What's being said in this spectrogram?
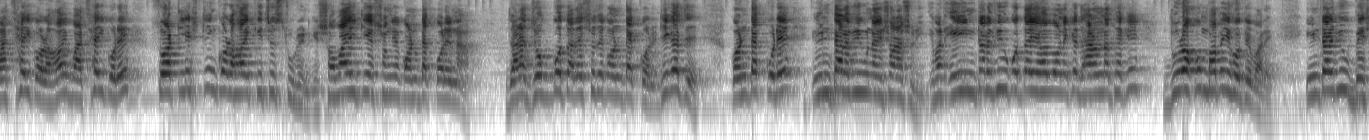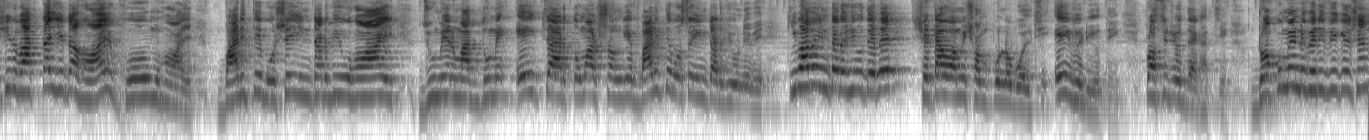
বাছাই করা হয়, বাছাই করে শর্ট লিস্টিং করা হয় কিছু স্টুডেন্টকে সবাইকে এর সঙ্গে কন্ট্যাক্ট করে না। যারা যোগ্য তাদের সাথে কন্ট্যাক্ট করে, ঠিক আছে? কন্ট্যাক্ট করে ইন্টারভিউ নেয় সরাসরি। এবার এই ইন্টারভিউ কোথায় হবে অনেকে ধারণা থাকে, দুরকমভাবেই হতে পারে। ইন্টারভিউ বেশিরভাগটাই যেটা হয় হোম হয়, বাড়িতে বসে ইন্টারভিউ হয় জুমের মাধ্যমে এই চার তোমার সঙ্গে বাড়িতে বসে ইন্টারভিউ নেবে। কীভাবে ইন্টারভিউ দেবে সেটাও আমি সম্পূর্ণ বলছি এই ভিডিওতেই প্রসিডিওর দেখাচ্ছি। ডকুমেন্ট ভেরিফিকেশন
